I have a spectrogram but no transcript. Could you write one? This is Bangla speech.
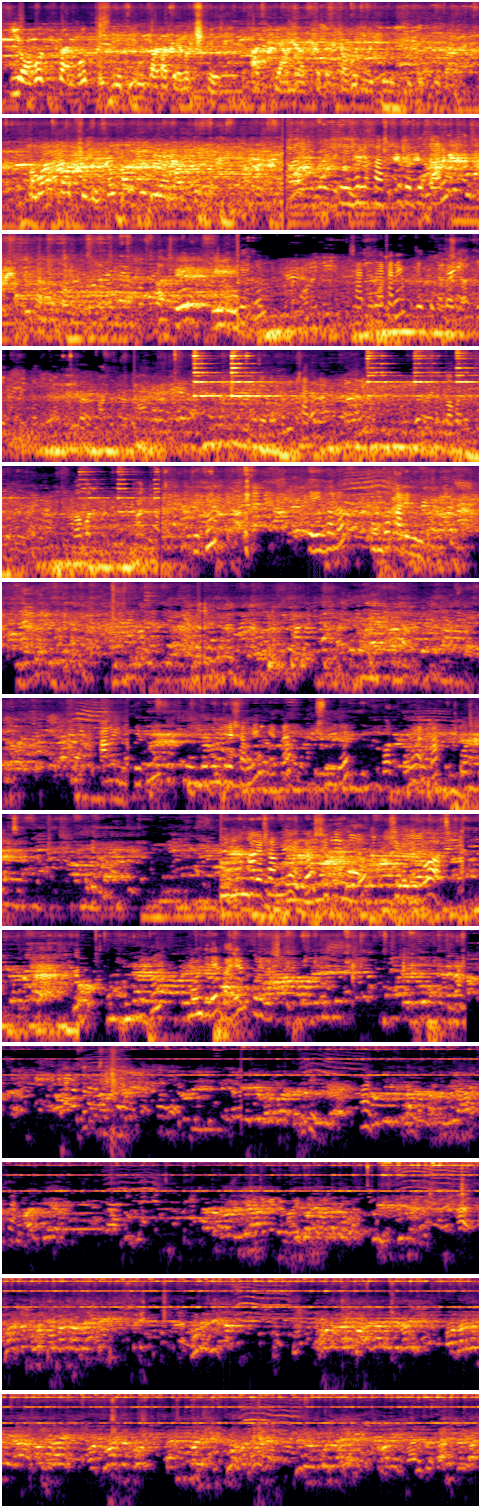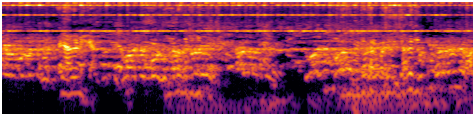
কি অবস্থার মধ্যে দিয়ে দিন কাটাতে হচ্ছে, আজকে আমরা সেটা সহজেই পরিস্থিতি দেখতে পাই সমাজ মাধ্যমে সোশ্যাল মিডিয়ার মাধ্যমে দেখুন এই হলো কুম্ভকালী মন্দির মন্দিরের সামনে একটা সুন্দর বড় একটা বট আছে। মন্দিরের সামনে একটা শিবলিঙ্গ শিবলিঙ্গ আছে। মন্দিরের বাইরের পরিবেশটা।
